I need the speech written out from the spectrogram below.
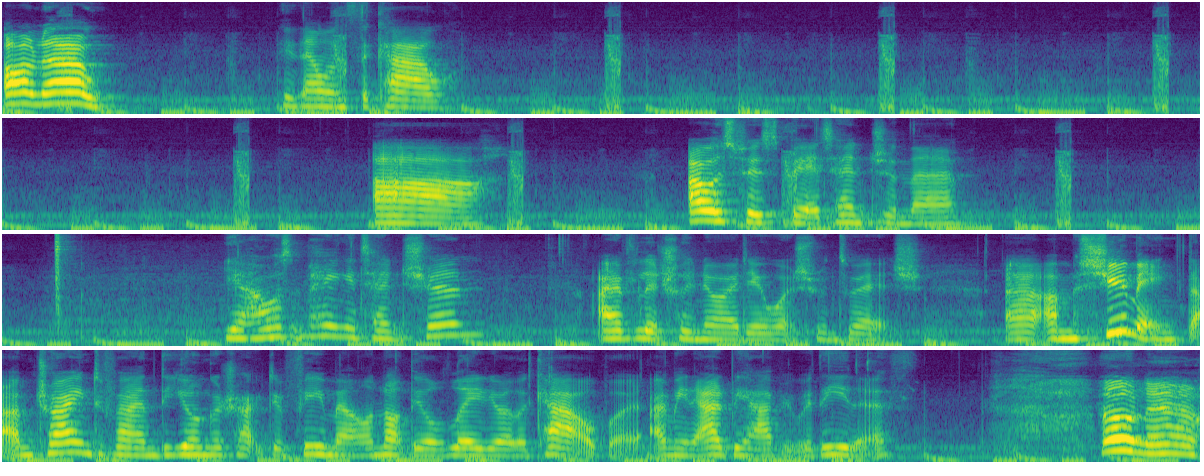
oh no! I think that one's the cow. Ah. I was supposed to pay attention there. Yeah, I wasn't paying attention. I have literally no idea which one's which. Uh, I'm assuming that I'm trying to find the young, attractive female, not the old lady or the cow, but I mean, I'd be happy with either. Oh no.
